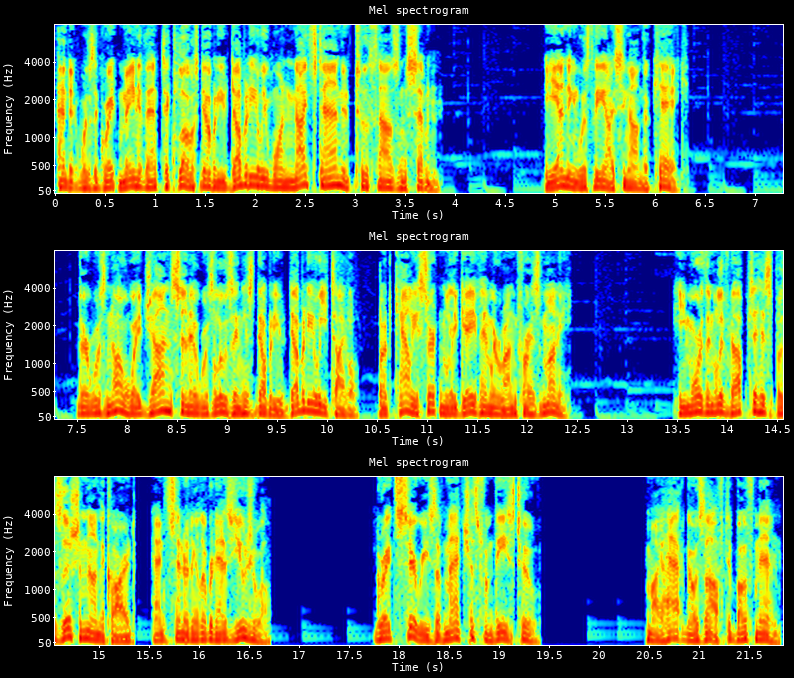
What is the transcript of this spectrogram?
and it was a great main event to close WWE One Night Stand in 2007. The ending was the icing on the cake. There was no way John Cena was losing his WWE title, but Khali certainly gave him a run for his money. He more than lived up to his position on the card, and Cena delivered as usual. Great series of matches from these two. My hat goes off to both men.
